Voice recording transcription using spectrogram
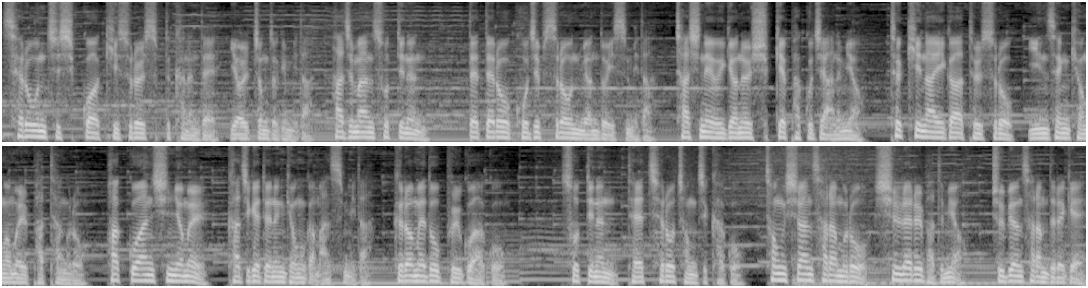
새로운 지식과 기술을 습득하는데 열정적입니다. 하지만 소띠는 때때로 고집스러운 면도 있습니다. 자신의 의견을 쉽게 바꾸지 않으며 특히 나이가 들수록 인생 경험을 바탕으로 확고한 신념을 가지게 되는 경우가 많습니다. 그럼에도 불구하고 소띠는 대체로 정직하고 성실한 사람으로 신뢰를 받으며 주변 사람들에게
